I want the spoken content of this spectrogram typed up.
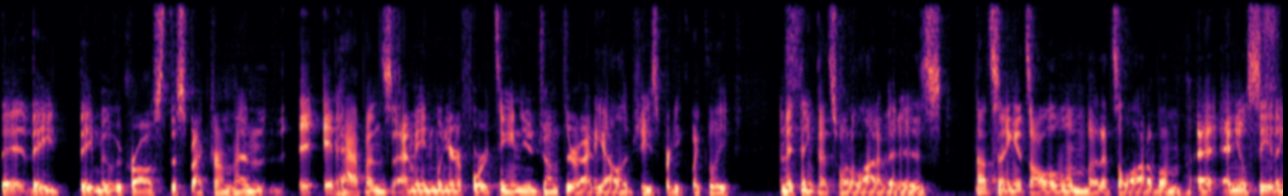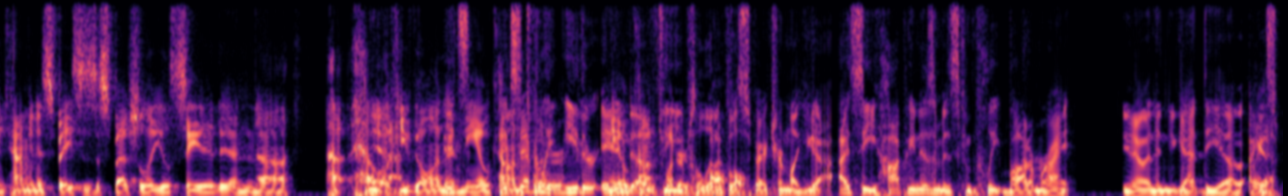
they they they move across the spectrum, and it, it happens. I mean, when you're 14, you jump through ideologies pretty quickly, and I think that's what a lot of it is. Not saying it's all of them, but it's a lot of them, and, and you'll see it in communist spaces, especially. You'll see it in uh, Hell, if you go on it's, neocon it's definitely Twitter, either end neocon of the political awful. spectrum. Like you got, I see Hoppianism is complete bottom right, you know, and then you got the, uh, I Oh, guess, yeah.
